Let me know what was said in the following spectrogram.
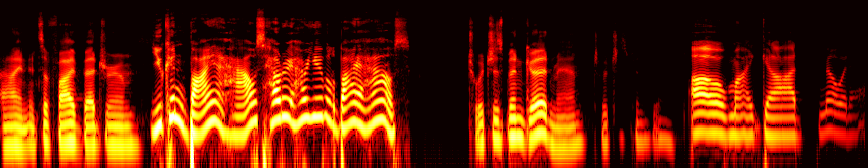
Buying. It's a five bedroom. You can buy a house? How do how are you able to buy a house? Twitch has been good, man. Twitch has been good. Oh my god. No it has.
